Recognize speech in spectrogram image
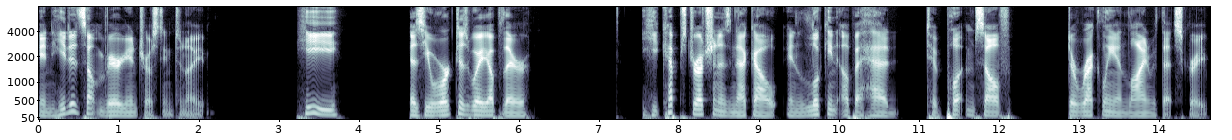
And he did something very interesting tonight. He as he worked his way up there, he kept stretching his neck out and looking up ahead to put himself directly in line with that scrape.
